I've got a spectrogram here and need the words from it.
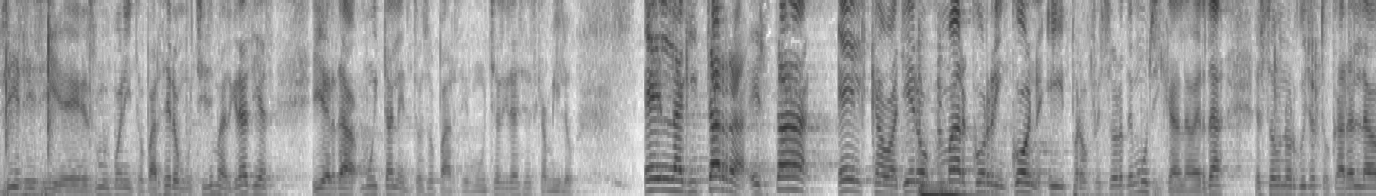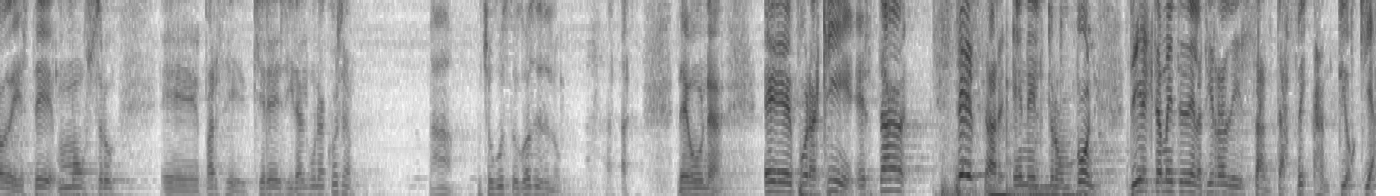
Sí, sí, sí, es muy bonito, parcero, muchísimas gracias y verdad, muy talentoso, parce, muchas gracias Camilo. En la guitarra está el caballero Marco Rincón y profesor de música, la verdad, es todo un orgullo tocar al lado de este monstruo. Eh, parce, ¿quiere decir alguna cosa? Ah, mucho gusto, góceselo. De una. Eh, por aquí está César en el trombón, directamente de la tierra de Santa Fe, Antioquia.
